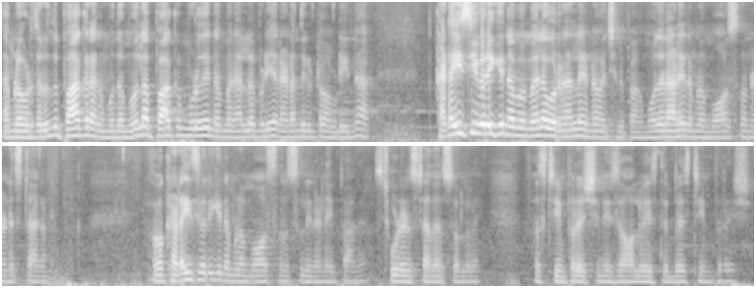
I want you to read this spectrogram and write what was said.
நம்மளை ஒருத்தர் வந்து பார்க்குறாங்க முத முதல்ல பார்க்கும் பொழுதே நம்ம நல்லபடியாக நடந்துக்கிட்டோம் அப்படின்னா கடைசி வரைக்கும் நம்ம மேலே ஒரு நல்ல எண்ணம் வச்சுருப்பாங்க. முத நாளே நம்மளை மோசம்னு நினச்சிட்டாங்கன்னா அவன் கடைசி வரைக்கும் நம்மளை மோசம்னு சொல்லி நினைப்பாங்க. ஸ்டூடெண்ட்ஸ்டாக தான் சொல்லுவேன். First impression is always the best impression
